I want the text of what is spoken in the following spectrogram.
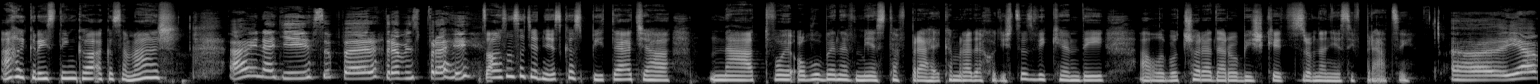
Ahoj Kristýnko, ako sa máš? Ahoj Nadi, super, zdravím z Prahy. Chcela som sa ťa dneska spýtať na tvoje obľúbené miesta v Prahe, kam rada chodíš cez víkendy, alebo čo rada robíš, keď zrovna nie si v práci? Uh, já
